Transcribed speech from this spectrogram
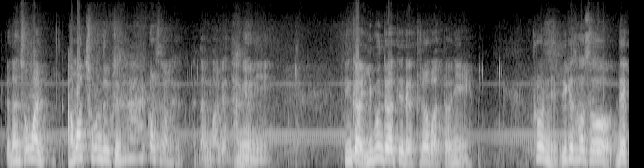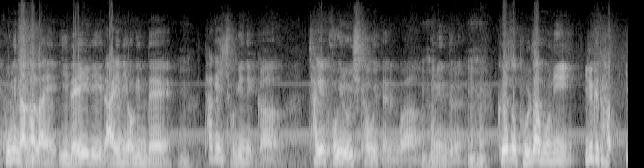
근데 난 정말 아마추어분들 그렇게 생각할 거라 생각했단 말이야, 당연히. 그러니까 이분들한테 내가 들어봤더니 프로님 이렇게 서서 내 공이 나갈 라인 이 레일이 라인이 여긴데 음. 타겟이 저기니까 자기 거기를 의식하고 있다는 거야, 음. 본인들은. 음. 그래서 돌다 보니 이렇게 다 이-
